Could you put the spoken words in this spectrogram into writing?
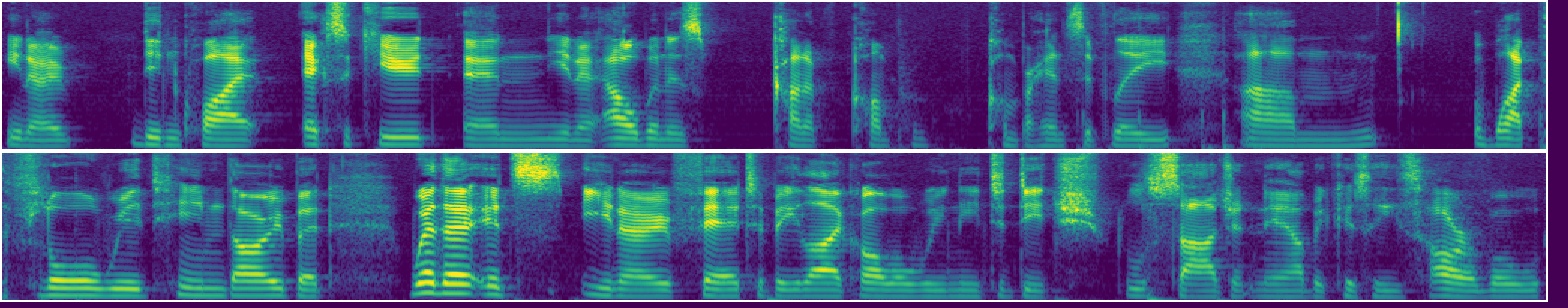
you know didn't quite execute, and you know Albon is kind of comp- comprehensively um, wiped the floor with him though. But whether it's you know fair to be like, oh well, we need to ditch Sargeant now because he's horrible,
